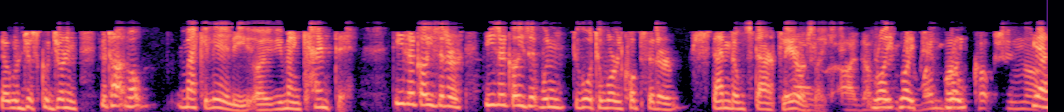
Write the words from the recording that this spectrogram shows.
that were just good journeymen. You're talking about Makelele or you mean Kante. These are guys that are these are guys that when to go to World Cups that are standout star players like. right, right, World right. Cups and that. Yeah.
